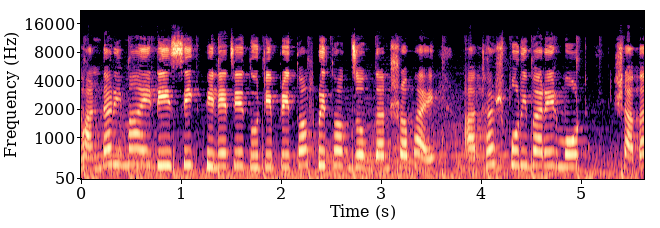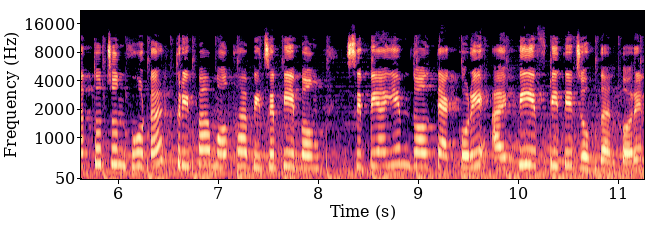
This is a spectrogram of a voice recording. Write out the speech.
ভান্ডারিমা এডি শিখ ভিলেজে দুটি পৃথক পৃথক যোগদান সভায় আঠাশ পরিবারের মোট সাতাত্তর জন ভোটার ত্রিপা মথা বিজেপি এবং সিপিআইএম দল ত্যাগ করে আইপিএফটিতে যোগদান করেন।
